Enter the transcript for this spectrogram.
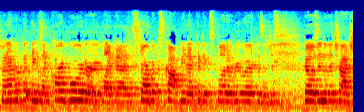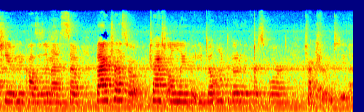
Don't ever put things like cardboard or like a Starbucks coffee that could explode everywhere because it just goes into the trash chute and causes a mess. So bag trash, or trash only, but you don't have to go to the first floor trash room to do that.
